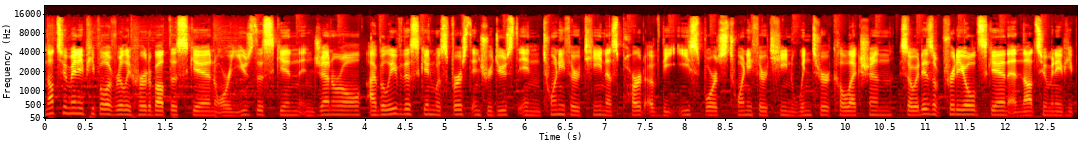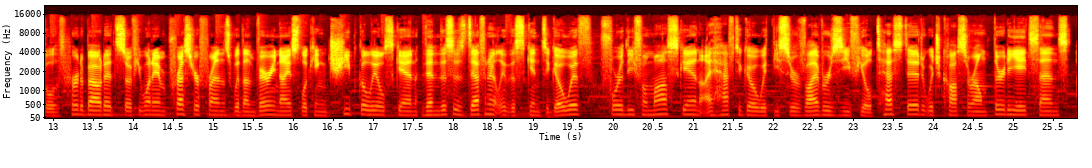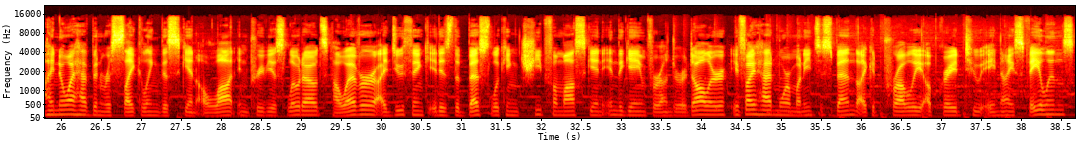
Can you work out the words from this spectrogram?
Not too many people have really heard about this skin or used this skin in general. I believe this skin was first introduced in 2013 as part of the esports 2013 winter collection. So it is a pretty old skin and not too many people have heard about it. So if you want to impress your friends with a very nice looking cheap Galil skin, then this is definitely the skin to go with. For the FAMAS skin, I have to go with the Survivor Z Field Tested, which costs around 38 cents. I know I have been recycling this skin a lot in previous loadouts. However, I do think it is the best looking cheap FAMAS skin in the game for under a dollar. If I had more money to spend, I could probably upgrade to a nice Valence.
